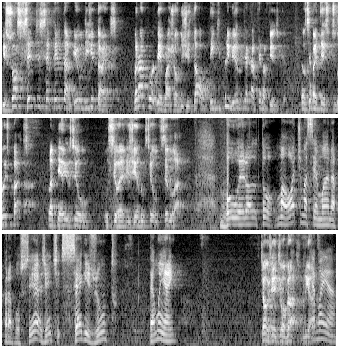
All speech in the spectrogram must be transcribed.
e só 170 mil digitais. Para poder baixar o digital, tem que primeiro ter a carteira física. Então você vai ter esses dois passos para ter aí o seu, o seu RG no seu celular. Boa, Heródoto. Uma ótima semana para você. A gente segue junto. Até amanhã, hein? Tchau, gente. Um abraço. Obrigado. Até amanhã.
